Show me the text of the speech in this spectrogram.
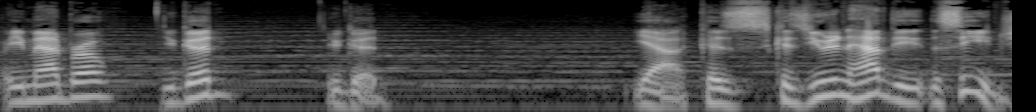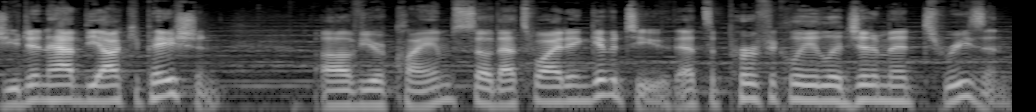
Are you mad, bro? You good? You're good. Yeah, because because you didn't have the, the siege. You didn't have the occupation of your claim, so that's why I didn't give it to you. That's a perfectly legitimate reason.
